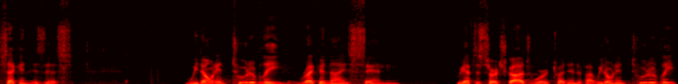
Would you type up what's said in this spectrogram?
Second is this we don't intuitively recognize sin. We have to search God's word to identify it. We don't intuitively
